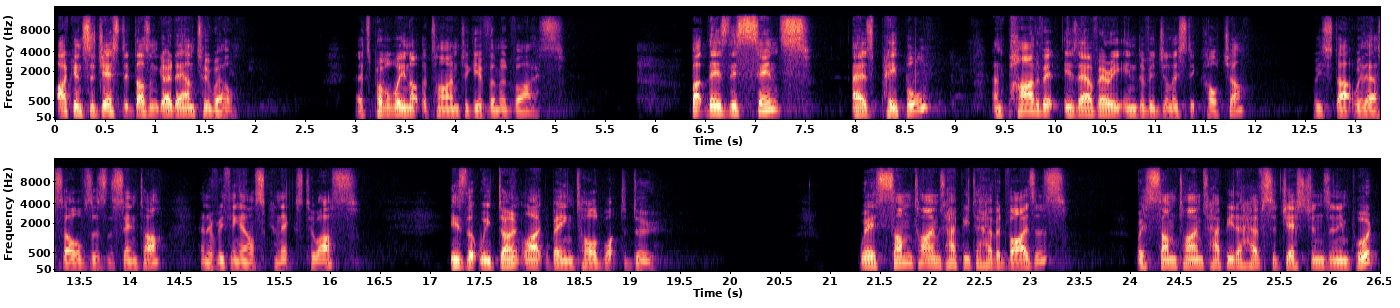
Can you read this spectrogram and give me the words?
I can suggest it doesn't go down too well. It's probably not the time to give them advice. But there's this sense as people, and part of it is our very individualistic culture. We start with ourselves as the centre, and everything else connects to us, is that we don't like being told what to do. We're sometimes happy to have advisors. We're sometimes happy to have suggestions and input.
